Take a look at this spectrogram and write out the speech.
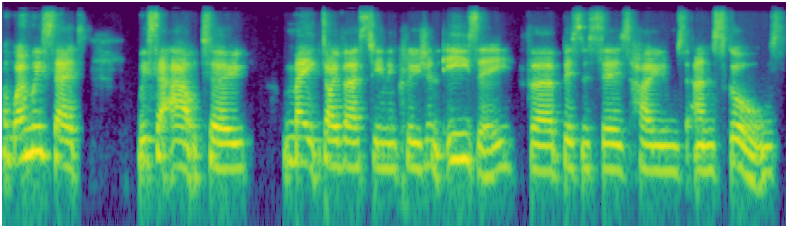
And when we said we set out to make diversity and inclusion easy for businesses, homes, and schools,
